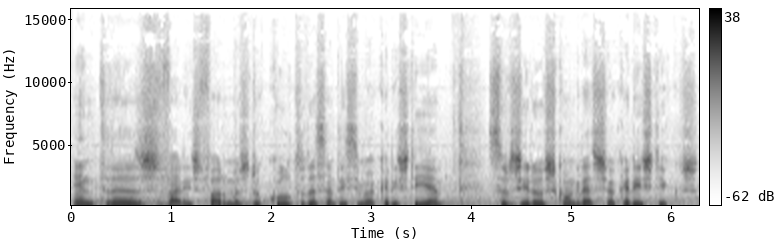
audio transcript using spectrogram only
Entre as várias formas do culto da Santíssima Eucaristia, surgiram os congressos eucarísticos,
